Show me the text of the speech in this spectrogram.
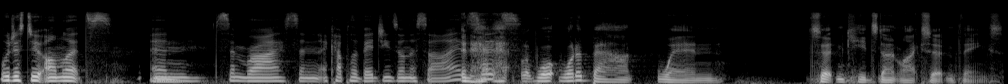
we'll just do omelets and some rice and a couple of veggies on the side. And So ha- ha- what what about when certain kids don't like certain things?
